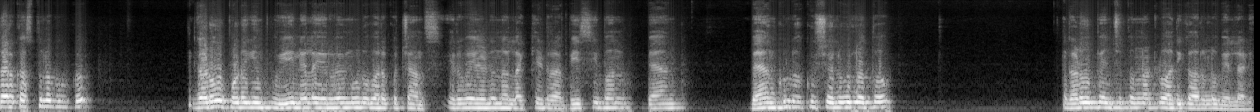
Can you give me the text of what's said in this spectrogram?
దరఖాస్తులకు గడువు పొడిగింపు ఈ నెల ఇరవై మూడు వరకు ఛాన్స్. ఇరవై ఏడున lucky draw. BC bandh bank బ్యాంకులకు సెలవులతో గడువు పెంచుతున్నట్లు అధికారులు వెల్లడి.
